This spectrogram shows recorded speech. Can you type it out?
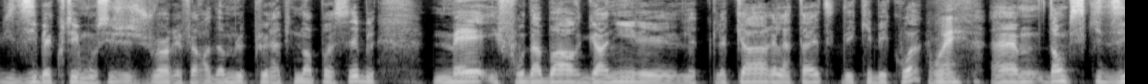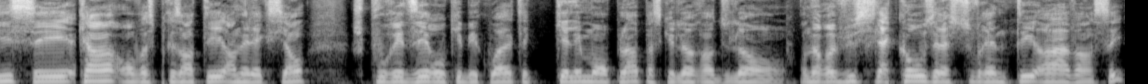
il dit, ben, écoutez, moi aussi, je veux un référendum le plus rapidement possible, mais il faut d'abord gagner le, le, cœur et la tête des Québécois. Ouais. Euh, donc, ce qu'il dit, c'est quand on va se présenter en élection, je pourrais dire aux Québécois quel est mon plan, parce que là, rendu là, on, on aura vu si la cause de la souveraineté a avancé,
